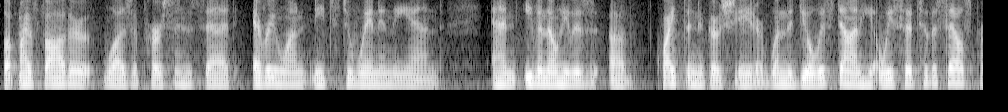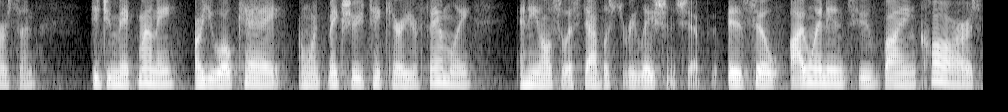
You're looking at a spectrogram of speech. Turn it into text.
but my father was a person who said everyone needs to win in the end. And even though he was uh, quite the negotiator, when the deal was done, he always said to the salesperson, Did you make money? Are you okay? I want to make sure you take care of your family. And he also established a relationship. So I went into buying cars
